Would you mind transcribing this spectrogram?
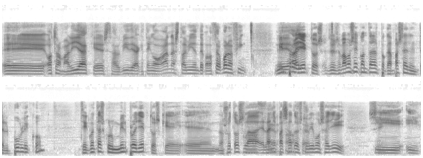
Eh, otra María, que es Zalvidea, que tengo ganas también de conocer. Bueno, en fin. Mil eh, hay- proyectos. Nos vamos a encontrar, porque pasa entre el público, te encuentras con mil proyectos que eh, nosotros la- el año pasado conocer. estuvimos allí Sí. y, y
